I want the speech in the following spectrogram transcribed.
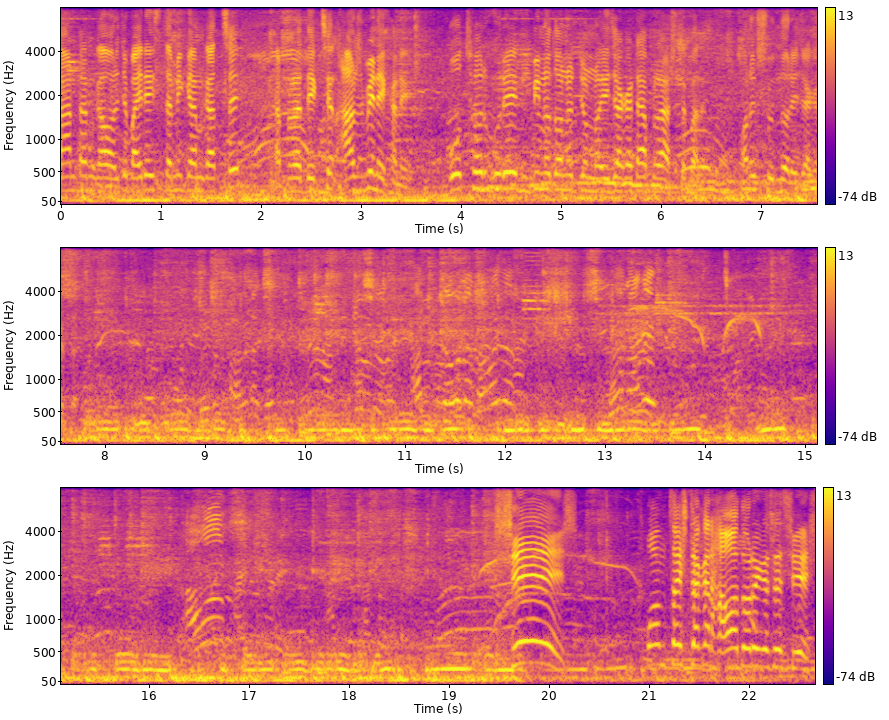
গান টান গাওয়ার যে বাইরে ইসলামিক গান গাচ্ছে আপনারা দেখছেন আসবেন এখানে। বছর ঘুরে বিনোদনের জন্য এই জায়গাটা আপনারা আসতে পারেন। অনেক সুন্দর এই জায়গাটা। শেষ। পঞ্চাশ টাকার হাওয়া ধরে গেছে শেষ।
